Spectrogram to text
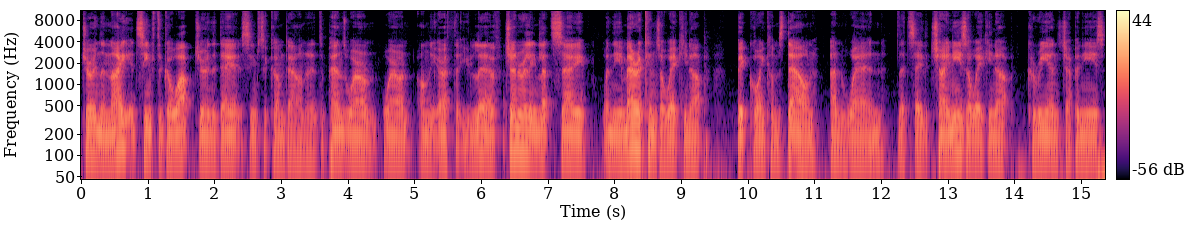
during the night it seems to go up, during the day it seems to come down, and it depends where on where on, on the earth that you live. Generally, let's say when the Americans are waking up, Bitcoin comes down, and when let's say the Chinese are waking up, Koreans, Japanese,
